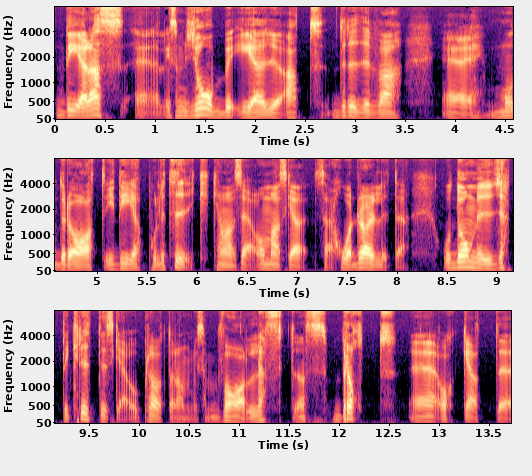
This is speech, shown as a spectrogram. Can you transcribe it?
Deras eh, liksom jobb är ju att driva eh, moderat idépolitik kan man säga, om man ska så här, hårdra det lite. Och de är ju jättekritiska och pratar om liksom, vallöftesbrott eh, och att eh,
